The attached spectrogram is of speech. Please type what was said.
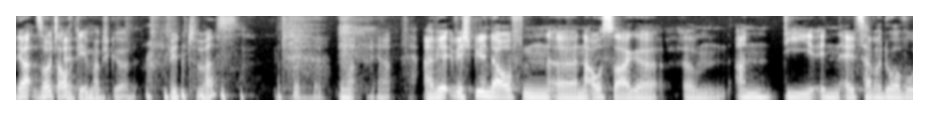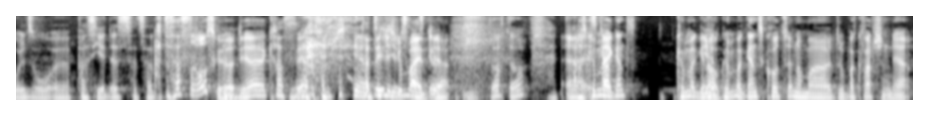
ja, soll es auch äh, geben, habe ich gehört. Bit, was? ja, ja. Aber wir, wir spielen da auf ein, äh, eine Aussage ähm, an, die in El Salvador wohl so äh, passiert ist. Das, hat, Ach, das hast du rausgehört, ja, krass. Ja, ja tatsächlich gemeint, ja. Doch, doch. Äh, das können wir ganz, können wir, genau, ja. können wir ganz kurz ja nochmal drüber quatschen, ja.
